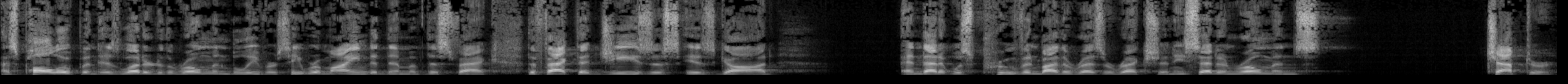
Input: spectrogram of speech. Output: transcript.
As Paul opened his letter to the Roman believers, he reminded them of this fact the fact that Jesus is God and that it was proven by the resurrection. He said in Romans chapter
